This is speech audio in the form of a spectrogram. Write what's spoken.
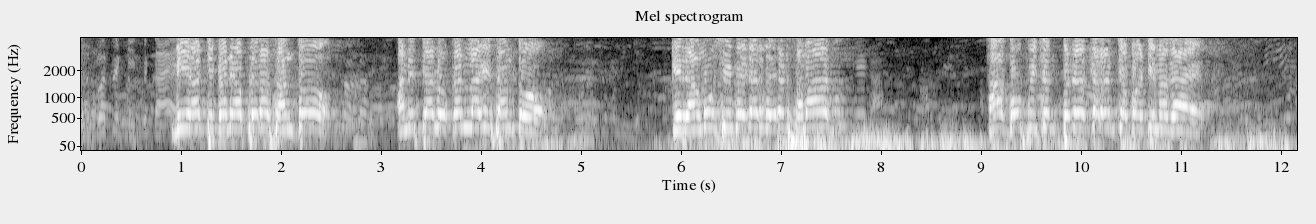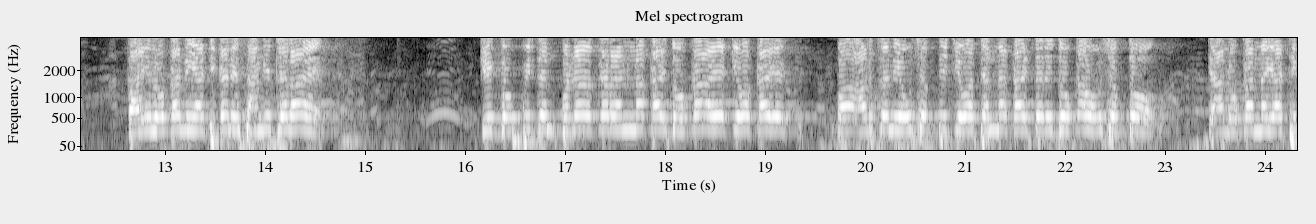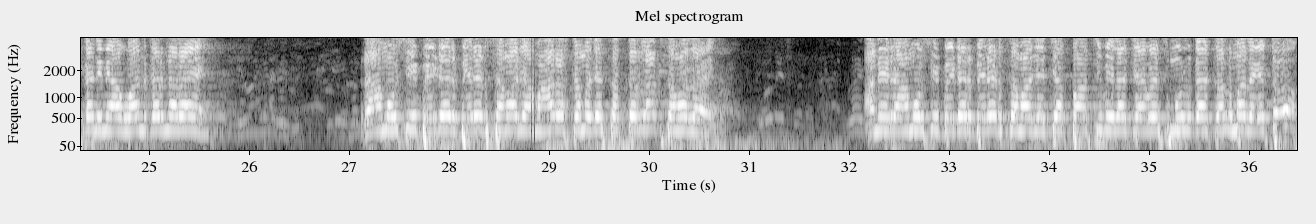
मी या ठिकाणी आपल्याला सांगतो आणि त्या लोकांनाही सांगतो की रामोशी बेडर बेरड समाज हा गोपीचंद पेडळकरांच्या पाठीमागे आहे. काही लोकांनी या ठिकाणी सांगितलेलं आहे की गोपीचंद पडळकरांना काही धोका आहे किंवा काय अडचण येऊ शकते किंवा त्यांना काहीतरी धोका होऊ शकतो. त्या लोकांना या ठिकाणी मी आव्हान करणार आहे. रामोशी बेडर बेरड समाज हा महाराष्ट्रामध्ये सत्तर लाख समाज आहे. आणि रामोशी बेडर बेरड समाजाच्या पाचवीला ज्यावेळेस मुलगा जन्माला येतो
